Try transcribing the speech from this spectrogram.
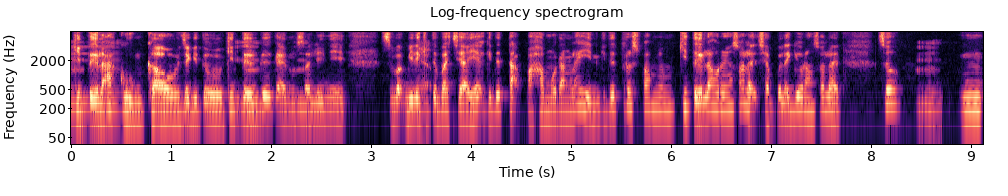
Kita lah aku engkau macam gitu. Kita hmm. ke kan musallin ni? Sebab bila yep. kita baca ayat kita tak faham orang lain. Kita terus faham yang kita lah orang yang solat. Siapa lagi orang solat? So hmm.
